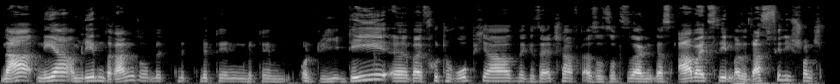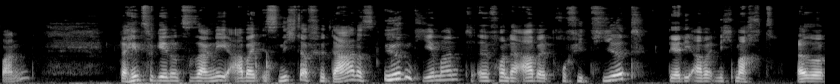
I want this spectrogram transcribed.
nah, näher am Leben dran, so mit, mit, mit, den, mit dem, und die Idee äh, bei Futuropia, eine Gesellschaft, also sozusagen das Arbeitsleben, also das finde ich schon spannend. Dahin zu gehen und zu sagen, nee, Arbeit ist nicht dafür da, dass irgendjemand äh, von der Arbeit profitiert, der die Arbeit nicht macht. Also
